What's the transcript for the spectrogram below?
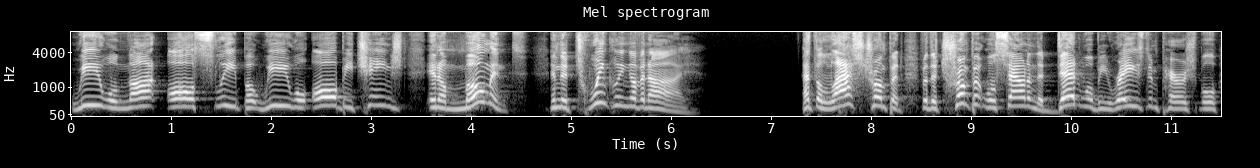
We will not all sleep, but we will all be changed in a moment, in the twinkling of an eye. At the last trumpet, for the trumpet will sound, and the dead will be raised imperishable,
